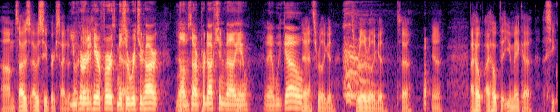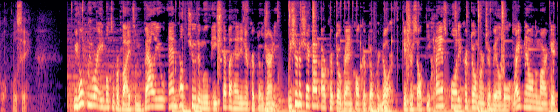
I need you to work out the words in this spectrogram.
Um, so I was I was super excited. You heard that. it here first, Mr. Yeah. Richard Heart loves yeah. our production value. Yeah. There we go. Yeah, it's really good. It's really really good. So yeah, I hope I hope that you make a, a sequel. We'll see. We hope we were able to provide some value and help you to move a step ahead in your crypto journey. Be sure to check out our crypto brand called Cryptopreneur. Get yourself the highest quality crypto merch available right now on the market,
